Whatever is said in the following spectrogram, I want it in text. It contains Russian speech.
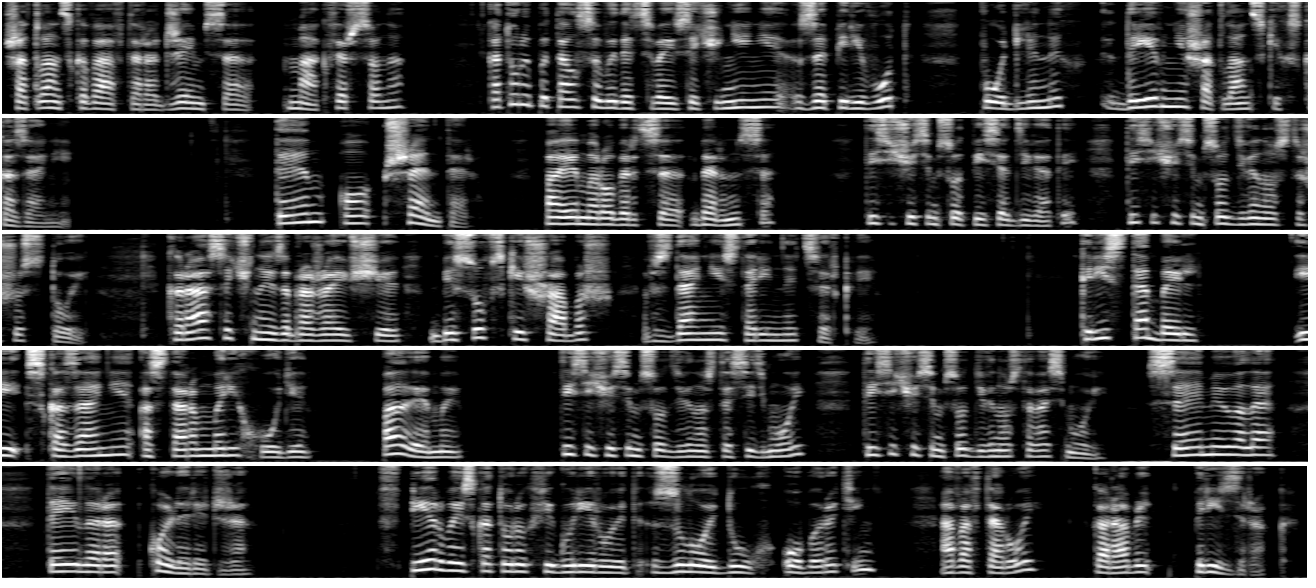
Шотландского автора Джеймса Макферсона – который пытался выдать свои сочинения за перевод подлинных древнешотландских сказаний. Тем о Шентер. Поэма Робертса Бернса 1759-1796. Красочно изображающая бесовский шабаш в здании старинной церкви. Кристабель и сказание о старом мореходе. Поэмы 1797-1798 Сэмюэла Тейлора Коллериджа, в первой из которых фигурирует злой дух-оборотень, а во второй — корабль-призрак.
